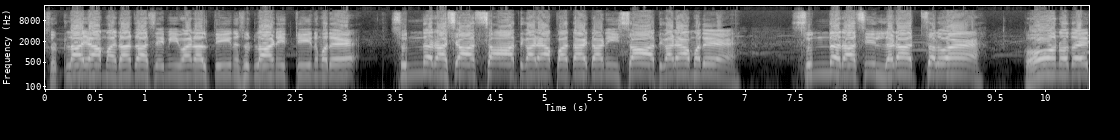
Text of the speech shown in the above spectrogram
सुटला या मैदानाचा सेमी फायनल तीन सुटला आणि तीन मध्ये सुंदर अशा सात गाड्या पाहतायत आणि सात गाड्यामध्ये सुंदर अशी लढत चालू आहे. कोण होत आहेत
